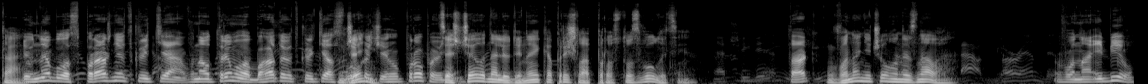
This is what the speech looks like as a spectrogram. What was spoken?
Так, І в неї було справжнє відкриття. Вона отримала багато відкриття, слухаючи його проповіді. це ще одна людина, яка прийшла просто з вулиці. Так, Вона нічого не знала. вона і Біл.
